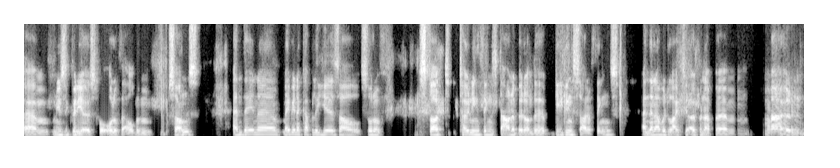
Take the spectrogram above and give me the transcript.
um, music videos for all of the album songs. And then uh, maybe in a couple of years, I'll sort of start toning things down a bit on the gigging side of things. And then I would like to open up um, my own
